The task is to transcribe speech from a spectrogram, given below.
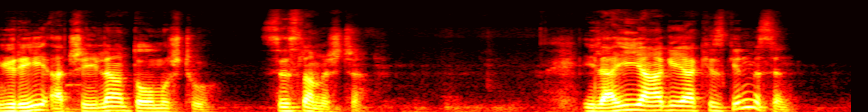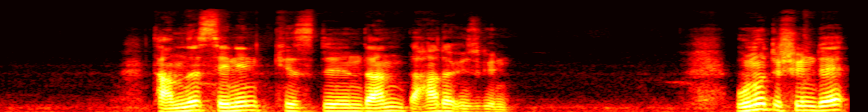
Yüreği acıyla dolmuştu, sızlamıştı. İlahi yargıya kızgın mısın? Tanrı senin kızdığından daha da üzgün. Bunu düşünde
